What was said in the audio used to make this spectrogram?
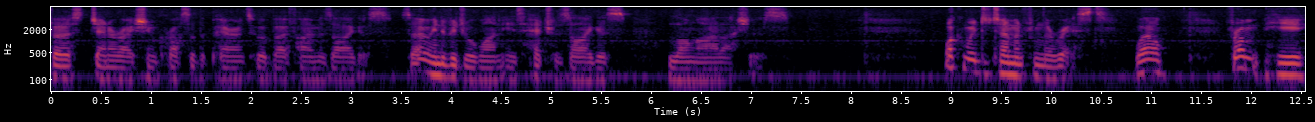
first generation cross of the parents who are both homozygous. So individual one is heterozygous long eyelashes. What can we determine from the rest? Well, from here,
